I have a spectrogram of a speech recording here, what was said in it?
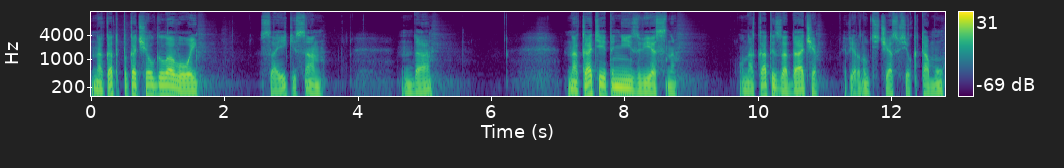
Наката покачал головой. Саики-сан. Да. Накате это неизвестно. У Накаты задача вернуть сейчас все к тому,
